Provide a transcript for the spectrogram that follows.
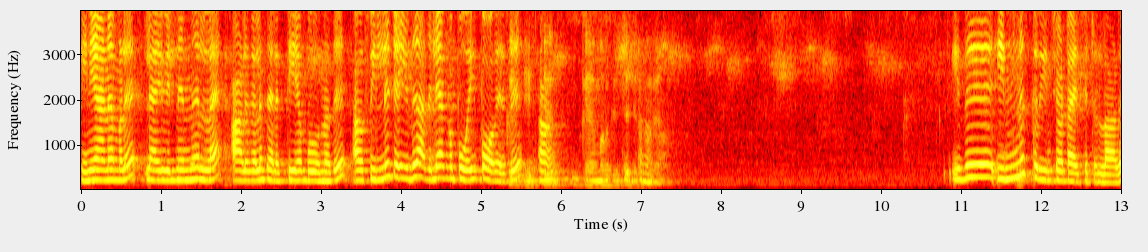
ഇനിയാണ് നമ്മൾ ലൈവിൽ നിന്നുള്ള ആളുകളെ സെലക്ട് ചെയ്യാൻ പോകുന്നത്. ഫില്ല് ചെയ്ത് അതിലെ അങ്ങ് പോയി പോവരുത്. ആ. ക്യാമറ തിരിച്ചിട്ട് പറയാം ഇത് ഇന്ന് സ്ക്രീൻഷോട്ട് അയച്ചിട്ടുള്ള ആൾ.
